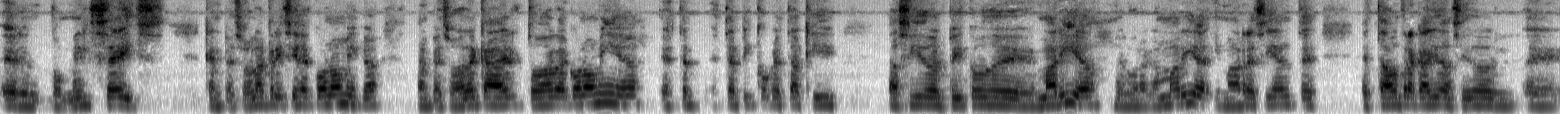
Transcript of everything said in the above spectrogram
el 2006, que empezó la crisis económica, empezó a decaer toda la economía, este, este pico que está aquí ha sido el pico de María, del huracán María, y más reciente, esta otra caída ha sido eh,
